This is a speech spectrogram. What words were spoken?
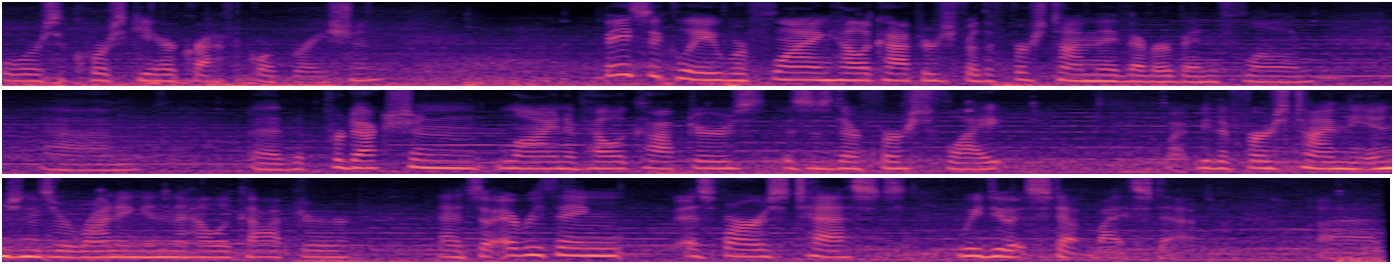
for Sikorsky Aircraft Corporation basically we're flying helicopters for the first time they've ever been flown. Um, uh, the production line of helicopters, this is their first flight. Might be the first time the engines are running in the helicopter. And so everything as far as tests, we do it step by step. Uh,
